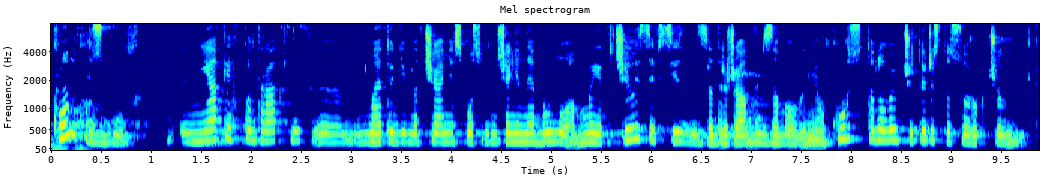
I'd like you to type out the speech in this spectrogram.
Конкурс був. Ніяких контрактних е, методів навчання, способів навчання не було. Ми вчилися всі за державним замовленням. Курс становив 440 чоловік.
